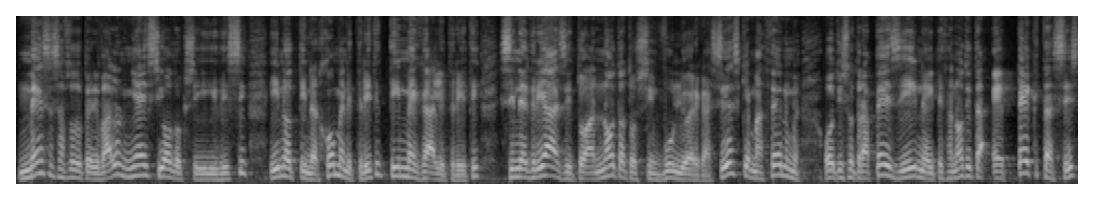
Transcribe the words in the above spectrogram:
Μέσα σε αυτό το περιβάλλον, μια αισιόδοξη είδηση είναι ότι την ερχόμενη Τρίτη, τη Μεγάλη Τρίτη, συνεδριάζει το Ανώτατο Συμβούλιο Εργασίας και μαθαίνουμε ότι στο τραπέζι είναι η πιθανότητα επέκτασης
